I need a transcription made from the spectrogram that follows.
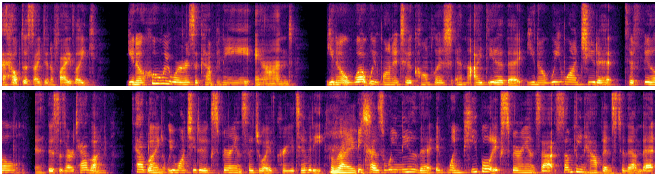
helped us identify, like, you know, who we were as a company and, you know, what we wanted to accomplish and the idea that, you know, we want you to, to feel this is our tagline tagline we want you to experience the joy of creativity Right. because we knew that if, when people experience that something happens to them that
